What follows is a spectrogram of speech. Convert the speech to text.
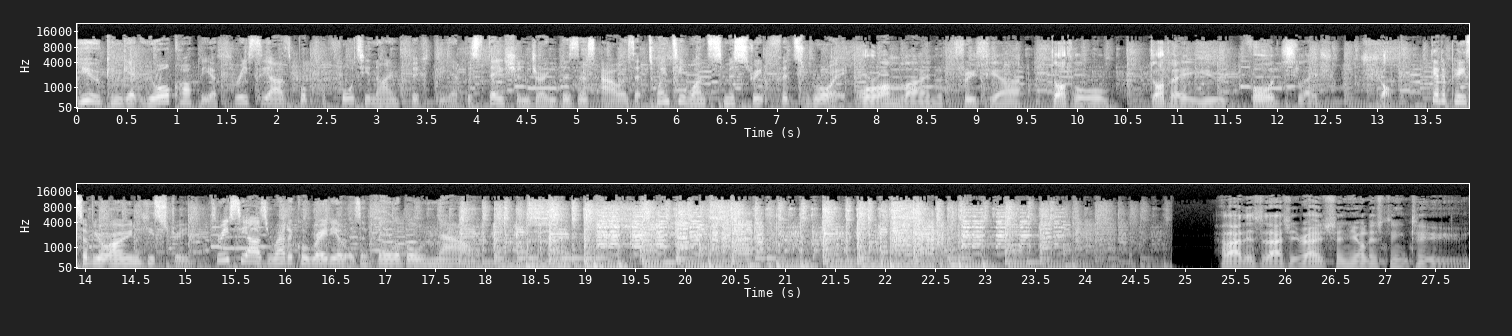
You can get your copy of 3CR's book for $49.50 at the station during business hours at 21 Smith Street, Fitzroy. Or online at 3cr.org au forward slash shop. Get a piece of your own history. 3CR's Radical Radio is available now. Hello, this is Archie Roach, and you're listening to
